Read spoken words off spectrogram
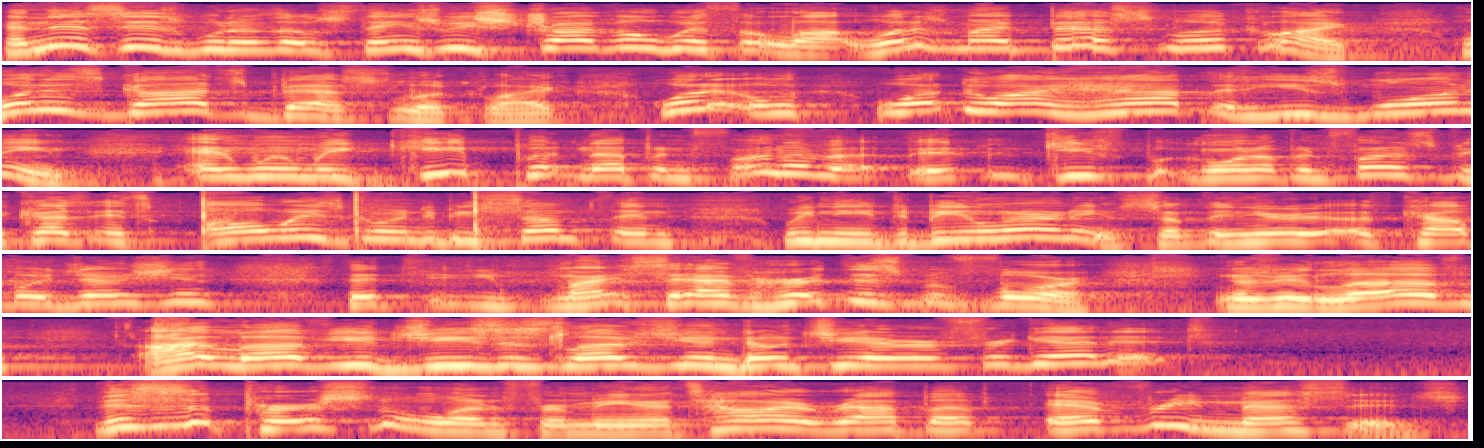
And this is one of those things we struggle with a lot. What does my best look like? What does God's best look like? What, what do I have that He's wanting? And when we keep putting up in front of it, it keeps going up in front of us because it's always going to be something we need to be learning. Something here at Cowboy Junction that you might say, I've heard this before. Because we love, I love you, Jesus loves you, and don't you ever forget it. This is a personal one for me, and it's how I wrap up every message.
